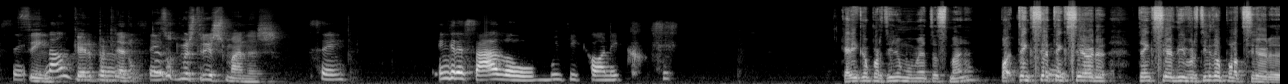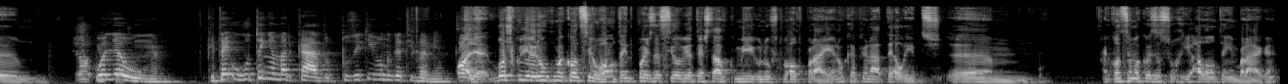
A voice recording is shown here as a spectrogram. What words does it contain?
Sim, Sim, Não, quero de- partilhar um Sim, das últimas três semanas. sim. Engraçado ou muito icónico. Querem que eu partilhe um momento da semana? Tem que ser, tem que ser, tem que ser divertido ou pode ser. uh, Escolha um que tem, o tenha marcado positivo ou negativamente. Olha, vou escolher um que me aconteceu ontem, depois da Silvia ter estado comigo no futebol de praia, no campeonato de elites. Um, aconteceu uma coisa surreal ontem em Braga.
